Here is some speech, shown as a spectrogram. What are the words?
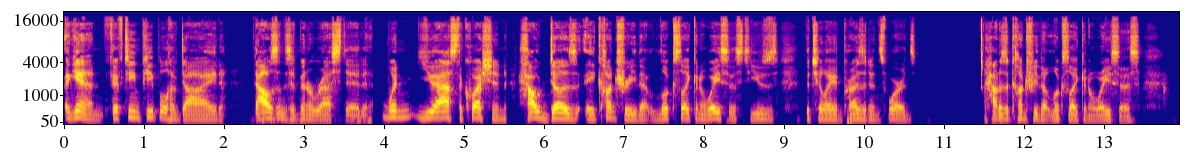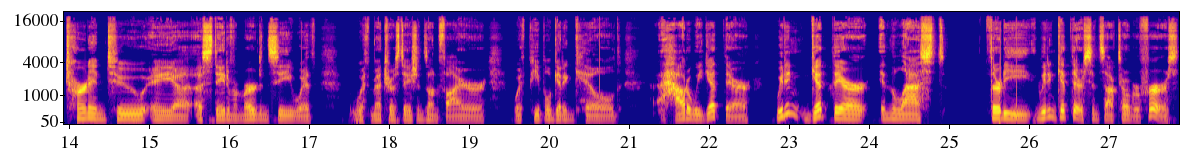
again, 15 people have died. Thousands have been arrested. When you ask the question, how does a country that looks like an oasis, to use the Chilean president's words, how does a country that looks like an oasis turn into a uh, a state of emergency with with metro stations on fire, with people getting killed? How do we get there? We didn't get there in the last 30 we didn't get there since October 1st.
